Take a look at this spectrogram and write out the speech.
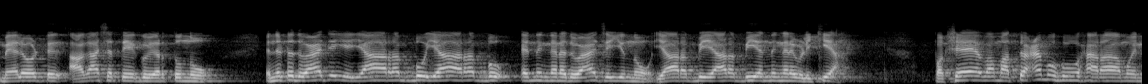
മേലോട്ട് ആകാശത്തേക്ക് ഉയർത്തുന്നു. എന്നിട്ട് ദുആ ചെയ്യ് യാ റബ്ബു യാ റബ്ബു എന്നിങ്ങനെ ദുആ ചെയ്യുന്നു. യാ റബ്ബി യാ റബ്ബി എന്നിങ്ങനെ വിളിക്കുക. പക്ഷേ വ മത്അമുഹു ഹറാമുൻ.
